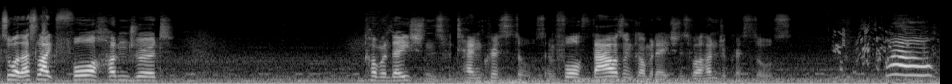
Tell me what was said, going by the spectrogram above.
So what, that's like 400 commendations for 10 crystals and 4,000 commendations for 100 crystals. Well,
